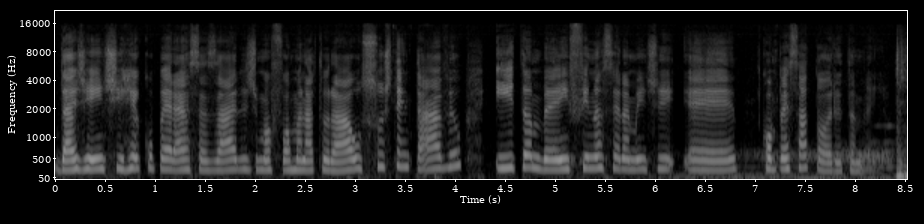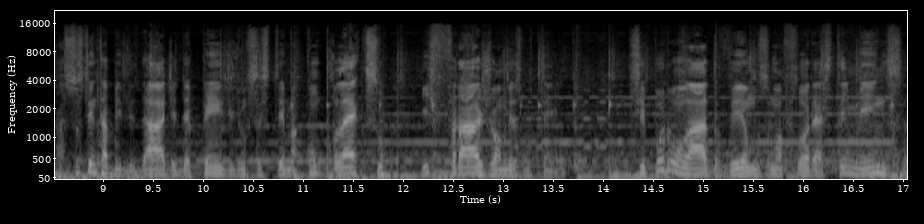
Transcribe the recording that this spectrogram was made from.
da gente recuperar essas áreas de uma forma natural, sustentável e também financeiramente é, compensatória também. A sustentabilidade depende de um sistema complexo e frágil ao mesmo tempo. Se por um lado vemos uma floresta imensa,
